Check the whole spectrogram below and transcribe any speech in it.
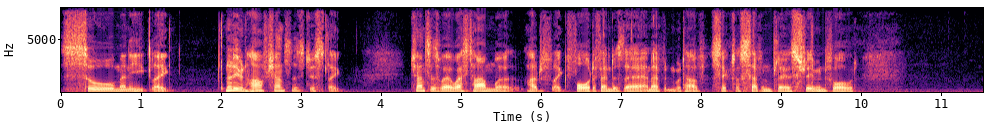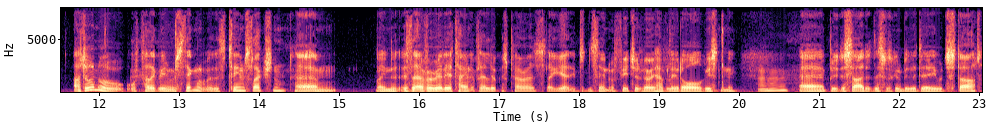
so many like not even half chances, just like chances where West Ham were had like four defenders there and Everton would have six or seven players streaming forward. I don't know what Pellegrini was thinking with his team selection. Um, I mean, is there ever really a time to play Lucas Perez? Like, yeah, he didn't seem to have featured very heavily at all recently. hmm Uh, but he decided this was going to be the day he would start.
